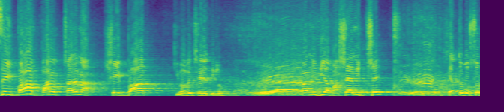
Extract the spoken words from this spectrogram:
যেই বাদ ভারত ছাড়ে না, সেই বাদ কীভাবে ছেড়ে দিল? পানি দিয়া বাসায় নিচ্ছে। এত বছর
